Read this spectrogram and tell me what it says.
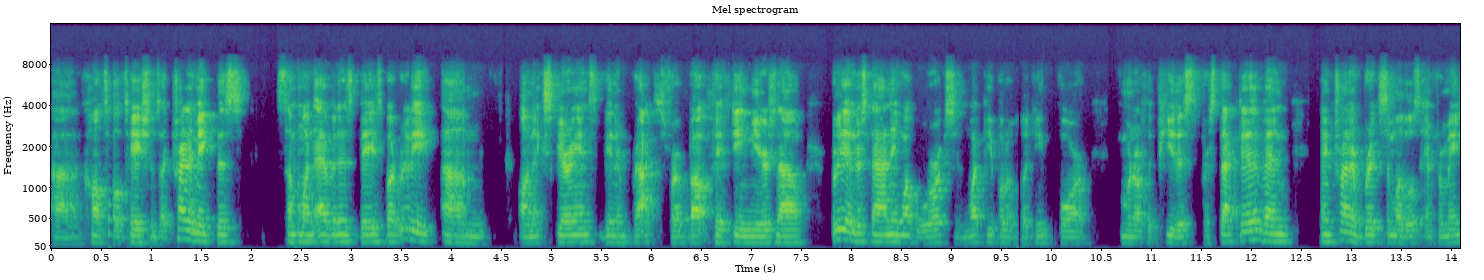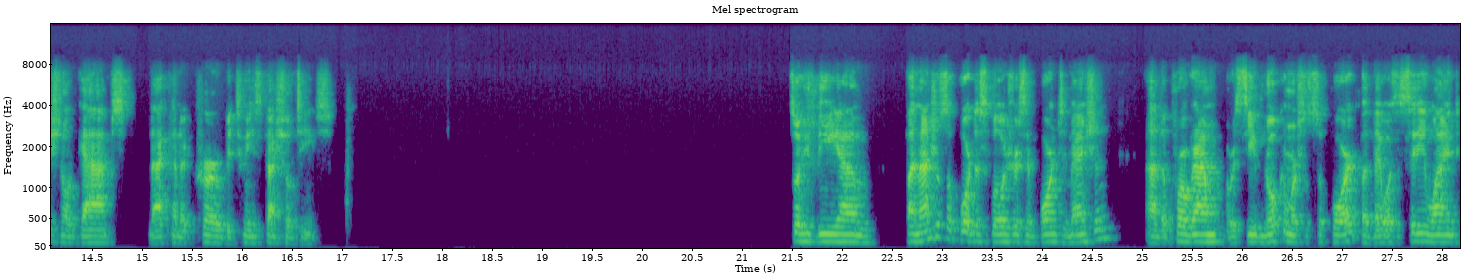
uh, consultations. I try to make this somewhat evidence-based, but really um, on experience, been in practice for about 15 years now, really understanding what works and what people are looking for from an orthopedist perspective and, and trying to bridge some of those informational gaps that can occur between specialties. So the um, financial support disclosure is important to mention. Uh, the program received no commercial support, but there was a citywide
